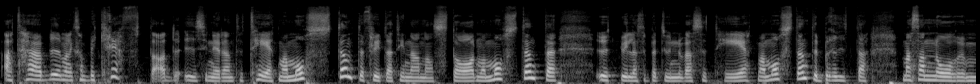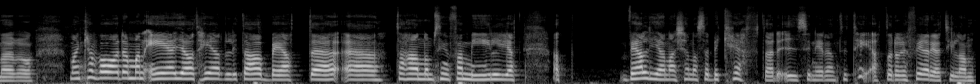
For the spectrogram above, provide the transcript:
Att här blir man liksom bekräftad i sin identitet. Man måste inte flytta till en annan stad, man måste inte utbilda sig på ett universitet, man måste inte bryta massa normer. Och man kan vara där man är, göra ett hederligt arbete, eh, ta hand om sin familj. Att, att väljarna känner sig bekräftade i sin identitet. Och då refererar jag till en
